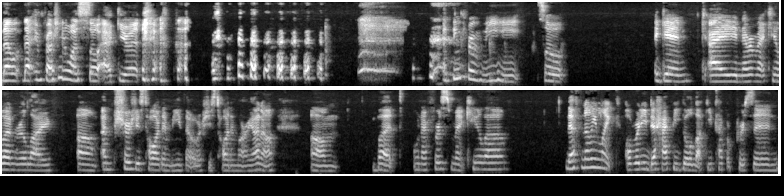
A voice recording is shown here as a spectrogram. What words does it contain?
that that impression was so accurate. I think for me, so again, I never met Kayla in real life. Um, I'm sure she's taller than me though, or she's taller than Mariana. Um, but when I first met Kayla, definitely like already the happy-go-lucky type of person.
